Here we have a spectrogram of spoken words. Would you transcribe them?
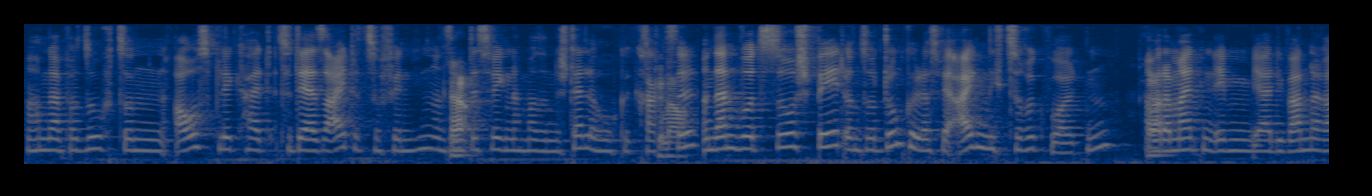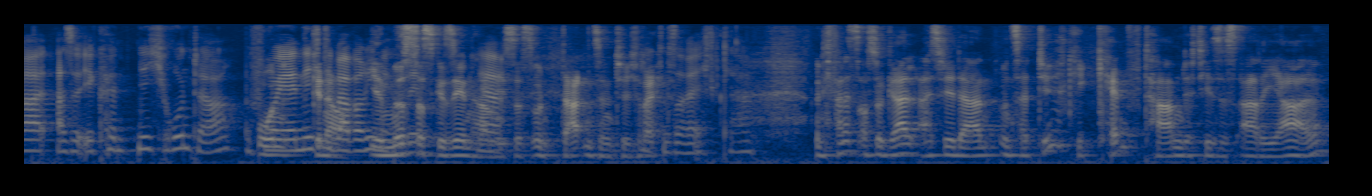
Und haben dann versucht, so einen Ausblick halt zu der Seite zu finden und sind Ja. deswegen nochmal so eine Stelle hochgekraxelt. Genau. Und dann wurde es so spät und so dunkel, dass wir eigentlich zurück wollten. Aber Ja. da meinten eben ja die Wanderer, also ihr könnt nicht runter, bevor Und ihr nicht genau, die Barbarinen ihr müsst seht. das gesehen haben, ja. hieß es. Und da hatten sie natürlich recht. Hatten sie recht, klar. Und ich fand es auch so geil, als wir da uns da durchgekämpft haben durch dieses Areal.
